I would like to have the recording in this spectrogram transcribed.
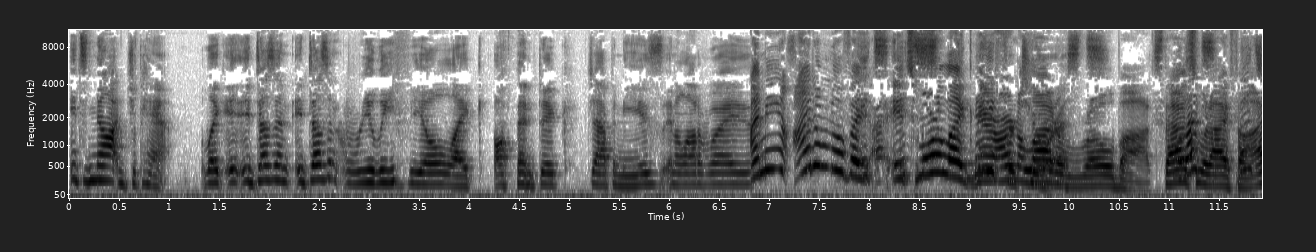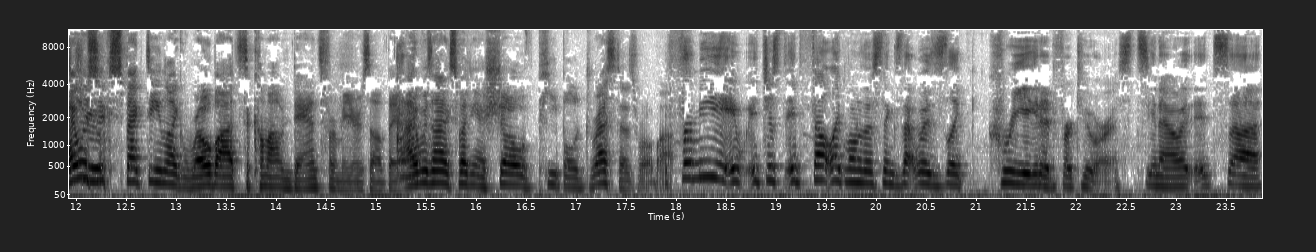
it's not Japan. Like it, it doesn't it doesn't really feel like authentic Japanese in a lot of ways. I mean, I don't know if I. It's- It's, it's more like there aren't a lot of robots. That's, Well, that's- what I thought. I was true. expecting like robots to come out and dance for me or something. I was not expecting a show of people dressed as robots. for me, it, it just it felt like one of those things that was like created for tourists. You know, it, it's uh,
